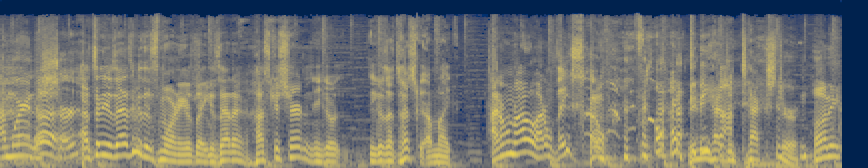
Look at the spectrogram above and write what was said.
I'm wearing a uh, shirt. That's what he was asking me this morning. He was like, "Is that a Husker shirt?" And he goes, "He goes, that's Husker." I'm like, "I don't know. I don't think so." Then he had to text her, honey.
